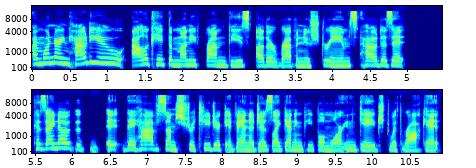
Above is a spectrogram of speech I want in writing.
I'm wondering, how do you allocate the money from these other revenue streams? How does it? Because I know that it, they have some strategic advantages, like getting people more engaged with Rocket.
